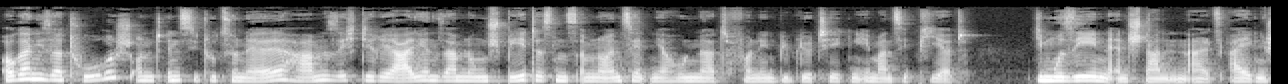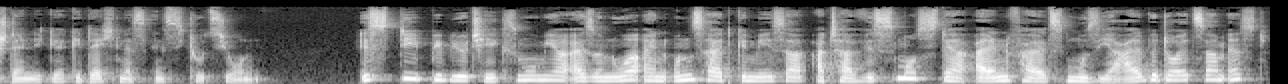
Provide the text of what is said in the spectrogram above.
Organisatorisch und institutionell haben sich die Realiensammlungen spätestens im 19. Jahrhundert von den Bibliotheken emanzipiert. Die Museen entstanden als eigenständige Gedächtnisinstitutionen. Ist die Bibliotheksmumie also nur ein unzeitgemäßer Atavismus, der allenfalls museal bedeutsam ist?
